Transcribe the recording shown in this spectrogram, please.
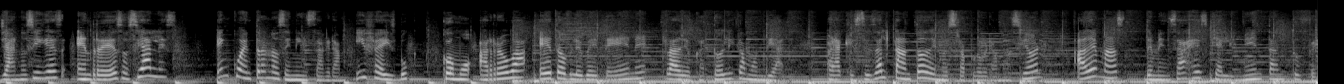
¿Ya nos sigues en redes sociales? Encuéntranos en Instagram y Facebook como arroba EWTN Radio Católica Mundial que estés al tanto de nuestra programación, además de mensajes que alimentan tu fe.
